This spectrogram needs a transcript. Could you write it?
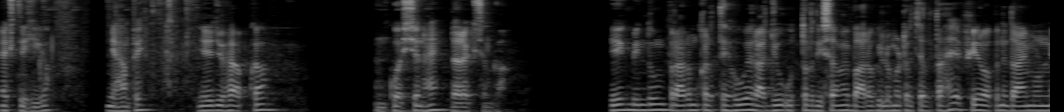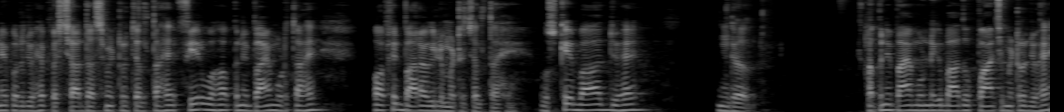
नेक्स्ट देखिएगा, यहाँ पे ये जो है आपका क्वेश्चन है डायरेक्शन का. एक बिंदु में प्रारंभ करते हुए राजू उत्तर दिशा में 12 किलोमीटर चलता है, फिर वह अपने दाएँ मुड़ने पर जो है पश्चात 10 मीटर चलता है, फिर वह अपने बाएँ मुड़ता है और फिर 12 किलोमीटर चलता है। उसके बाद जो है अपने बाएँ मुड़ने के बाद वो पाँच मीटर जो है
